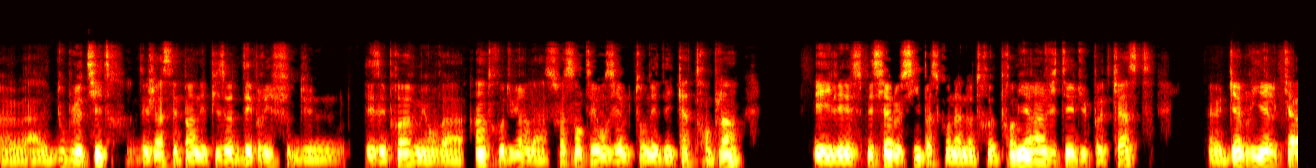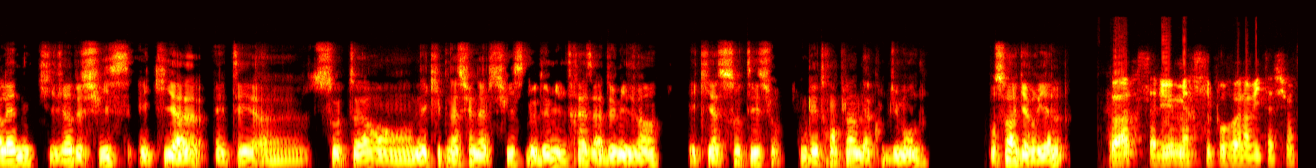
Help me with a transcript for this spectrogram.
à double titre. Déjà, c'est pas un épisode débrief des épreuves, mais on va introduire la 71e tournée des quatre tremplins. Et il est spécial aussi parce qu'on a notre premier invité du podcast, Gabriel Carlen, qui vient de Suisse et qui a été sauteur en équipe nationale suisse de 2013 à 2020 et qui a sauté sur tous les tremplins de la Coupe du Monde. Bonsoir Gabriel. Bonsoir, salut, merci pour euh, l'invitation.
